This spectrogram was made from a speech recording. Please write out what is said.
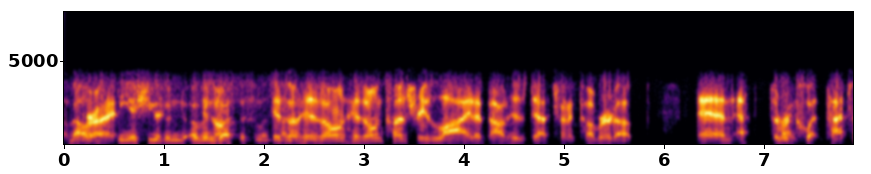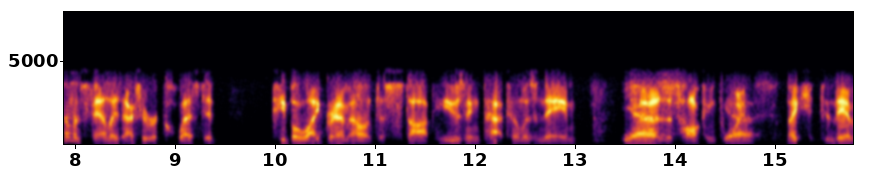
about Right. the issues in, of His own- injustice in this his own, country. his own his own country lied about his death, trying to cover it up. And at the Right. request, Pat Tillman's family has actually requested people like Graham Allen to stop using Pat Tillman's name Yes. as a talking point. Yes. Like they've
